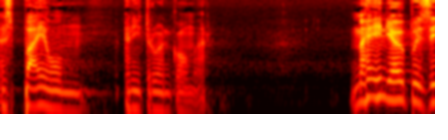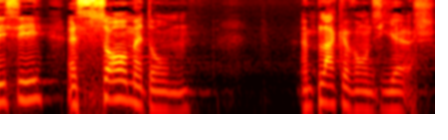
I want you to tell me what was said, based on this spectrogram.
is by hom in die troonkamer. My en jou posisie is saam met hom in plekke waar ons heers.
